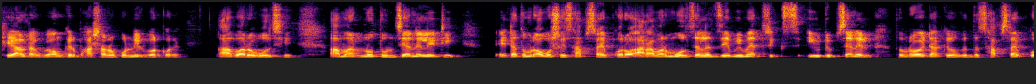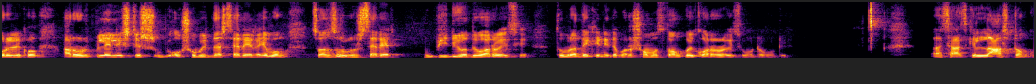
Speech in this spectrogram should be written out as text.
খেয়াল রাখবে, অঙ্কের ভাষার ওপর নির্ভর করে। আবারও বলছি, আমার নতুন চ্যানেল এটি, এটা তোমরা অবশ্যই সাবস্ক্রাইব করো, আর আমার মূল channel JB matrix YouTube channel, তোমরা ওইটাকেও কিন্তু সাবস্ক্রাইব করে রেখো, আর ওর প্লে লিস্টে সুবীর দাস স্যারের এবং চঞ্চল ঘোষ স্যারের ভিডিও দেওয়া রয়েছে, তোমরা দেখে নিতে পারো, সমস্ত অঙ্কই করা রয়েছে মোটামুটি। আচ্ছা আজকে লাস্ট অঙ্ক,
